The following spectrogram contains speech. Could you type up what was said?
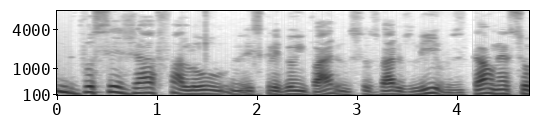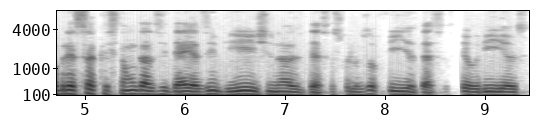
você já falou, escreveu em vários, nos seus vários livros e tal, né, sobre essa questão das ideias indígenas, dessas filosofias, dessas teorias,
